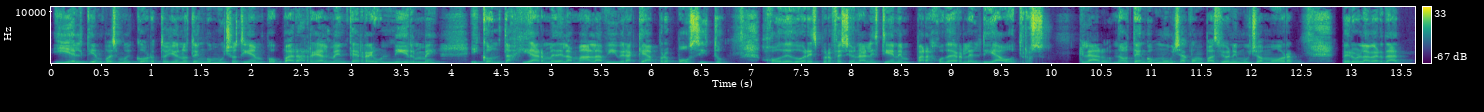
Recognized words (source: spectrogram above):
Y el tiempo es muy corto, yo no tengo mucho tiempo para realmente reunirme y contagiarme de la mala vibra que a propósito, jodedores profesionales tienen para joderle el día a otros. Claro. No tengo mucha compasión y mucho amor, pero la verdad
